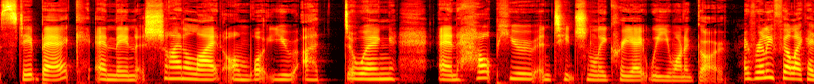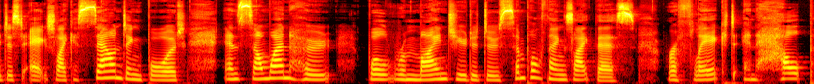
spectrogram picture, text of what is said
step back and then shine a light on what you are doing and help you intentionally create where you want to go. I really feel like I just act like a sounding board and someone who will remind you to do simple things like this, reflect, and help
